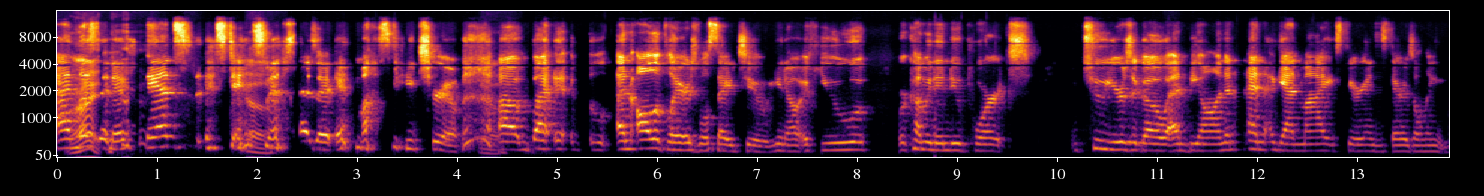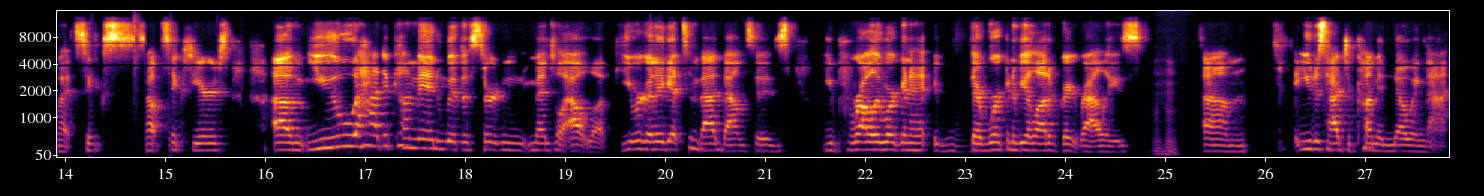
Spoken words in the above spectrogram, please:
and listen, right. if Stan, Stan yeah. Smith says it, it must be true. Yeah. Um, but it, and all the players will say too. You know, if you were coming to Newport two years ago and beyond. And, and again my experience there is only what six about six years. Um, you had to come in with a certain mental outlook. You were going to get some bad bounces. You probably weren't going to there weren't going to be a lot of great rallies. Mm-hmm. um, you just had to come in knowing that.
